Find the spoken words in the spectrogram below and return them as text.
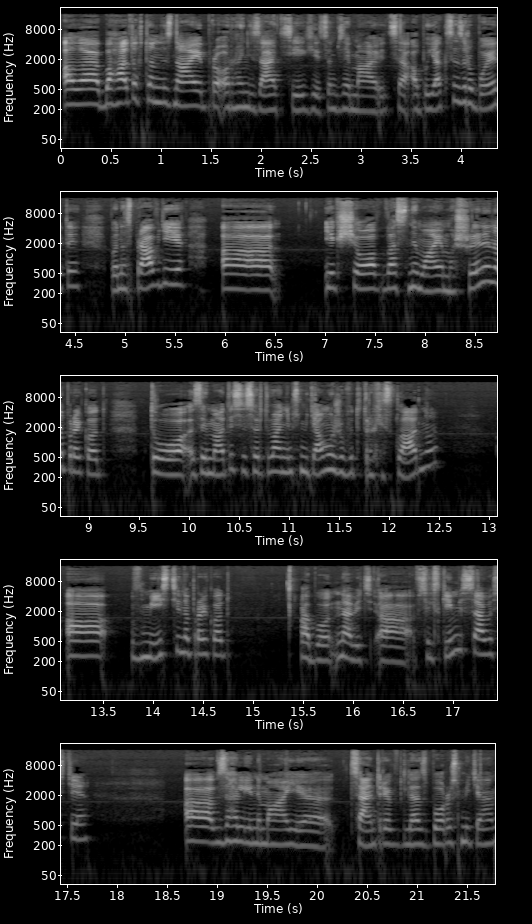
Але багато хто не знає про організації, які цим займаються, або як це зробити. Бо насправді, якщо у вас немає машини, наприклад, то займатися сортуванням сміття може бути трохи складно а в місті, наприклад, або навіть а, в сільській місцевості. А Взагалі немає центрів для збору сміття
